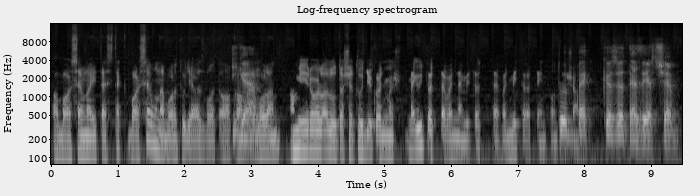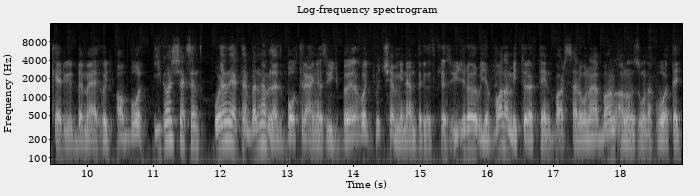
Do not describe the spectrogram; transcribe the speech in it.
a barcelonai tesztek. Barcelona volt, ugye az volt alkalmából, Igen. amiről azóta se tudjuk, hogy most megütötte, vagy nem ütötte, vagy mi történt pontosan. Többek között ezért sem került be, mert hogy abból igazság szerint olyan értemben nem lett botrány az ügyből, hogy, hogy semmi nem derült ki az ügyről. Ugye valami történt Barcelonában, Alonzónak volt egy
